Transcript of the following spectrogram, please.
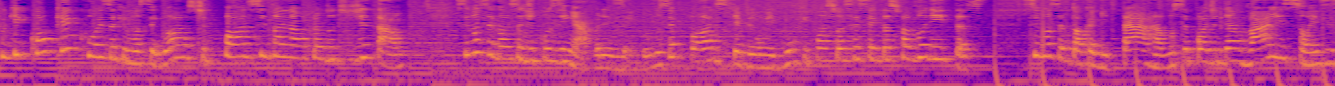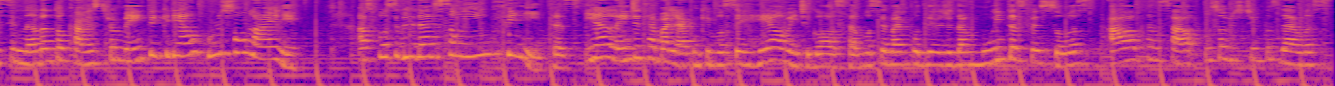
porque qualquer coisa que você goste pode se tornar um produto digital. Se você gosta de cozinhar, por exemplo, você pode escrever um e-book com as suas receitas favoritas. Se você toca guitarra, você pode gravar lições ensinando a tocar o um instrumento e criar um curso online. As possibilidades são infinitas e além de trabalhar com o que você realmente gosta, você vai poder ajudar muitas pessoas a alcançar os objetivos delas.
